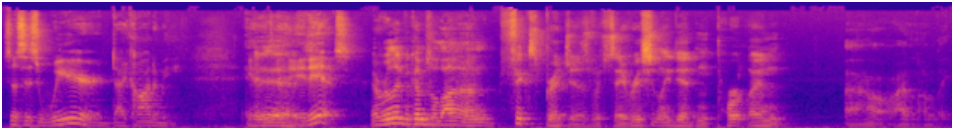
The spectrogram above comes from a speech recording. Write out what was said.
So it's this weird dichotomy. It And, is. It is. It really becomes a lot on fixed bridges, which they recently did in Portland. Oh, I don't know, like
